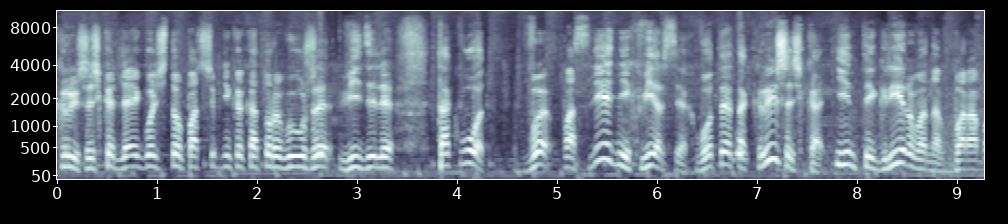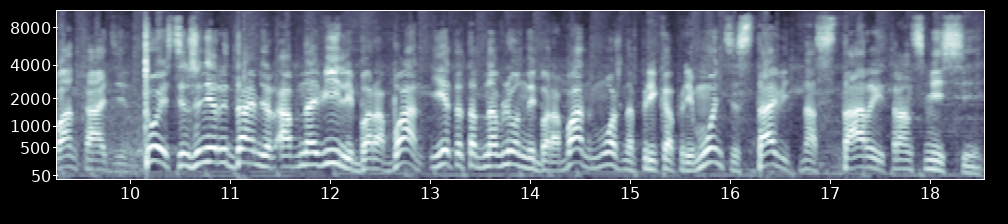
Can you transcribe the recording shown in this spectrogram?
крышечка для игольчатого подшипника, который вы уже видели. Так вот, в последних версиях вот эта крышечка интегрирована в барабан К1. То есть инженеры Daimler обновили барабан, и этот обновленный барабан можно при капремонте ставить на старые трансмиссии.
